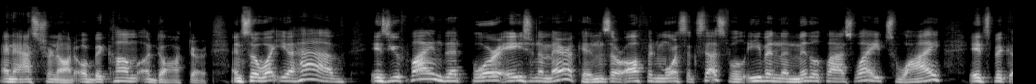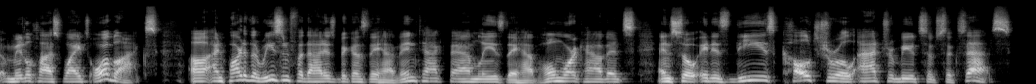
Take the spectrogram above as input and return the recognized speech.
an astronaut or become a doctor. And so what you have is you find that poor Asian Americans are often more successful even than middle class whites. Why? It's because middle class whites or blacks. Uh, and part of the reason for that is because they have intact families, they have homework habits. And so it is these cultural attributes of success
